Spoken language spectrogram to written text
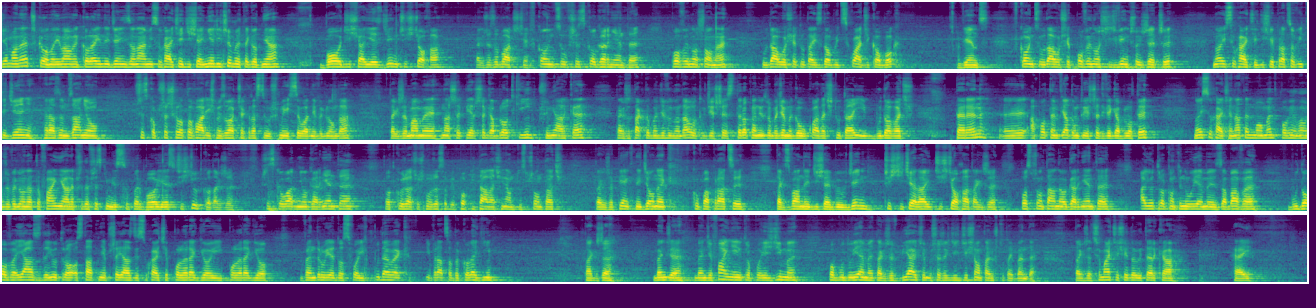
Siemaneczko, no i mamy kolejny dzień za nami. Słuchajcie, dzisiaj nie liczymy tego dnia, bo dzisiaj jest dzień czyściocha. Także zobaczcie, w końcu wszystko ogarnięte, powynoszone. Udało się tutaj zdobyć składzik obok, więc w końcu udało się powynosić większość rzeczy. No i słuchajcie, dzisiaj pracowity dzień, razem za nią wszystko przeszrotowaliśmy. Zobaczcie, jak teraz tu już miejsce ładnie wygląda. Także mamy nasze pierwsze gablotki, przymiarkę. Także tak to będzie wyglądało. Tu gdzie jeszcze jest steropian, jutro będziemy go układać tutaj i budować teren, yy, a potem wjadą tu jeszcze dwie gabloty. No i słuchajcie, na ten moment powiem Wam, że wygląda to fajnie, ale przede wszystkim jest super, bo jest czyściutko, także wszystko ładnie ogarnięte. Odkurzacz już może sobie popitalać i nam tu sprzątać. Także piękny dzionek, kupa pracy. Tak zwany dzisiaj był dzień czyściciela i czyściocha, także posprzątane, ogarnięte. A jutro kontynuujemy zabawę, budowę, jazdy. Jutro ostatnie przejazdy. Słuchajcie, Polregio i Polregio wędruje do swoich pudełek i wraca do kolegi. Także będzie, będzie fajnie. Jutro pojeździmy, pobudujemy. Także wbijajcie. Myślę, że gdzieś dziesiąta już tutaj będę. Także trzymajcie się do juterka. Hej.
